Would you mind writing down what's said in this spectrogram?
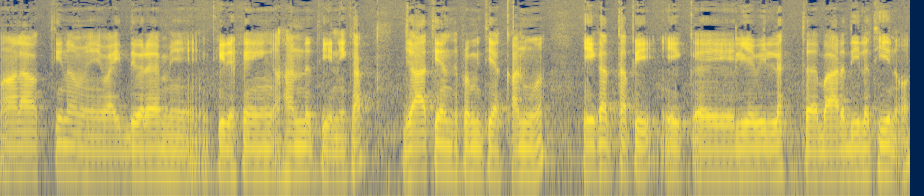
මාලාවක් තියෙනවා මේ වෛද්‍යවරයා මේ ක්‍රීඩකයන් අහන්න තියෙන එකක්. ජාත්‍යන්තර ප්‍රමිතියක් අනුව ඒකත් අපි ඒක ලියවිල්ලත් බාර දීලා තියෙනවා.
